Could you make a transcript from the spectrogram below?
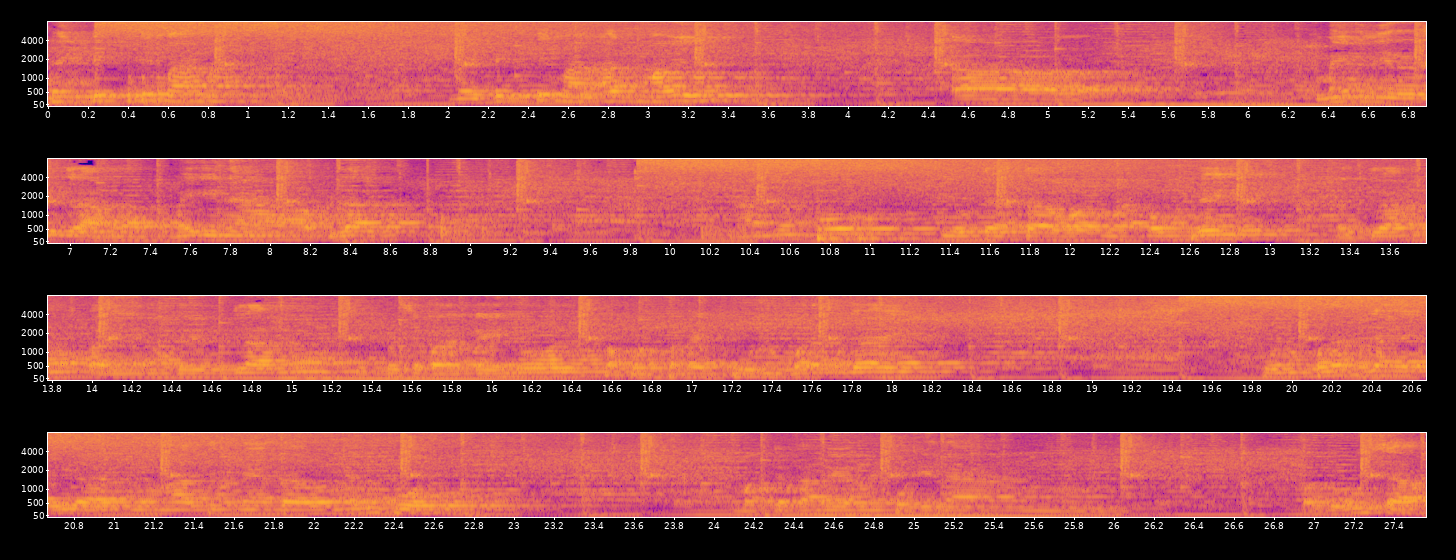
May biktima, may biktima at may ah, may inireklamo, may inahabla. Nandiyan po yung tinatawag na complaint, reklamo, kanina ng reklamo, siyempre sa barangay hall, papunta kay punong barangay. Punong barangay, o yan, yung ating tinatawag na lupon, magkakameron po yun ng pag-uusap,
